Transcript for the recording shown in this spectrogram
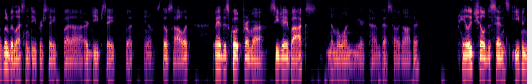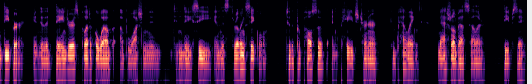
A little bit less than Deeper State, but uh, or Deep State, but you know, still solid. We had this quote from uh, C.J. Box, number one New York Times bestselling author. Hayley Chill descends even deeper into the dangerous political web of Washington D.C. in this thrilling sequel to the propulsive and page-turner, compelling national bestseller Deep State.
